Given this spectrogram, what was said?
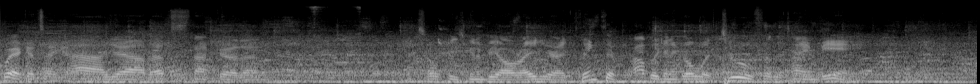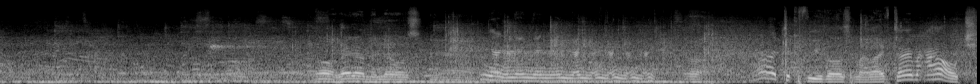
quick. It's like, ah, yeah, that's not good. And let's hope he's going to be all right here. I think they're probably going to go with two for the time being. Oh, right on the nose. Oh, I took a few of those in my lifetime. Ouch.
